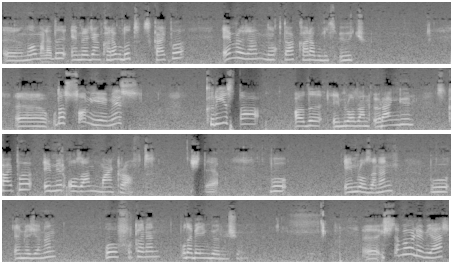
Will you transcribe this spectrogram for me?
E, normal adı Emrecan Karabulut. Skype'ı Emrecan nokta Karabulut 3. Ee, bu da son üyemiz Krista adı Emir Ozan Örengül Skype'ı Emir Ozan Minecraft. İşte bu Emir Ozan'ın bu Emrecan'ın bu Furkan'ın bu da benim görünüşüm. Ee, işte böyle bir yer.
